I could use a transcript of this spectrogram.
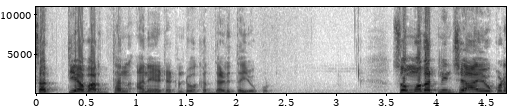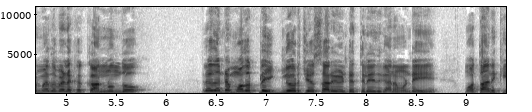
సత్యవర్ధన్ అనేటటువంటి ఒక దళిత యువకుడు. సో మొదటి నుంచి ఆ యువకుడి మీద వీళ్ళకి కన్నుందో లేదంటే మొదట్లో ఇగ్నోర్ చేశారు ఏంటో తెలియదు కానివ్వండి మొత్తానికి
